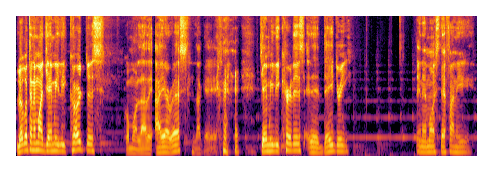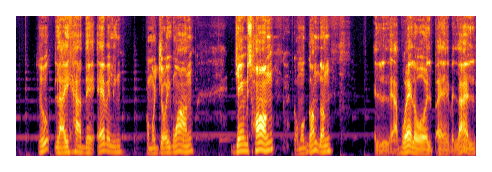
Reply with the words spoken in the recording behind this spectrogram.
Luego tenemos a Jamie Lee Curtis como la de IRS, la que Jamie Lee Curtis, eh, Daydream. Tenemos a Stephanie Zhu, la hija de Evelyn, como Joy Wang. James Hong, como Gong Gong, el abuelo, el, eh, ¿verdad? El,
